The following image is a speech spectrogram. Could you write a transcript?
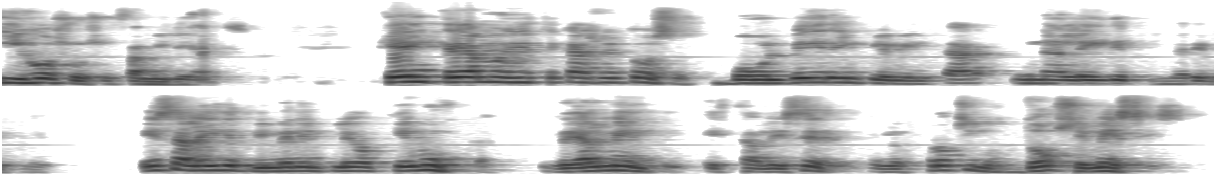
hijos o sus familiares. ¿Qué creamos en este caso entonces? Volver a implementar una ley de primer empleo. Esa ley de primer empleo que busca realmente establecer en los próximos 12 meses,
